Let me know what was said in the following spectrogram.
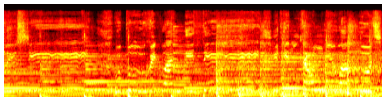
旅行，我不会你的，天空一望无际，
